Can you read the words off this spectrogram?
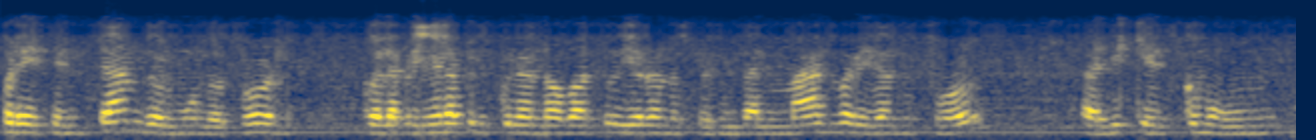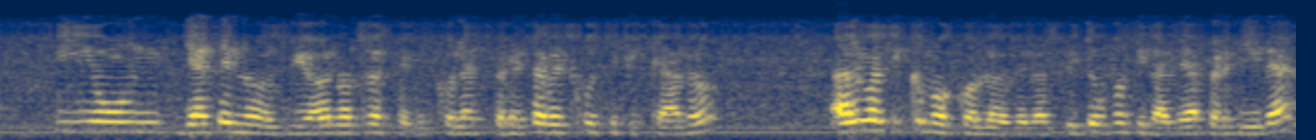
presentando el mundo troll. Con la primera película Novato y ahora nos presentan más variedad de trolls, así que es como un, sí, un, ya se nos vio en otras películas, pero esta vez justificado. Algo así como con lo de los pitufos y la aldea perdida,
